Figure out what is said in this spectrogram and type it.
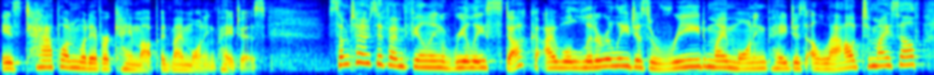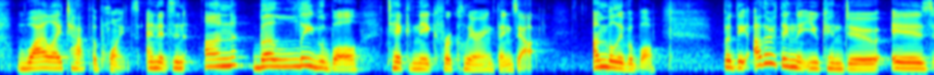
is tap on whatever came up in my morning pages. Sometimes, if I'm feeling really stuck, I will literally just read my morning pages aloud to myself while I tap the points. And it's an unbelievable technique for clearing things out. Unbelievable. But the other thing that you can do is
